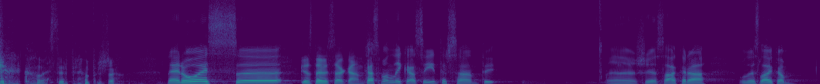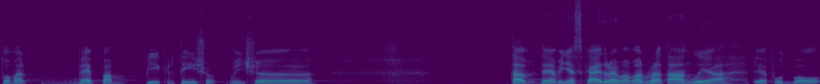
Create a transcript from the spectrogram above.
Ko mēs turpinām par šo? Nē, nu es. Uh, Kas tev ir sakāms? Kas man likās interesanti eh, šajā sakarā, un es laikam tomēr Pepam piekritīšu. Viņš eh, tā, tajā viņa skaidrojumā, manuprāt, Anglijā tie futbola.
